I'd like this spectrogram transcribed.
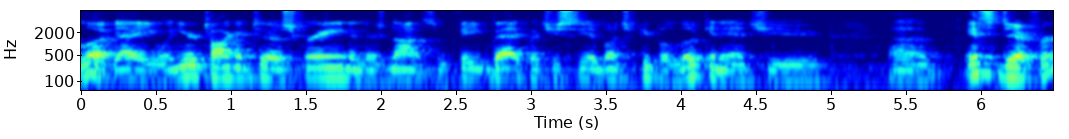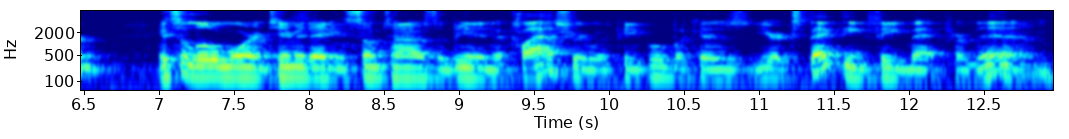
look, hey, when you're talking to a screen and there's not some feedback, but you see a bunch of people looking at you, uh, it's different. It's a little more intimidating sometimes than being in a classroom with people because you're expecting feedback from them.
